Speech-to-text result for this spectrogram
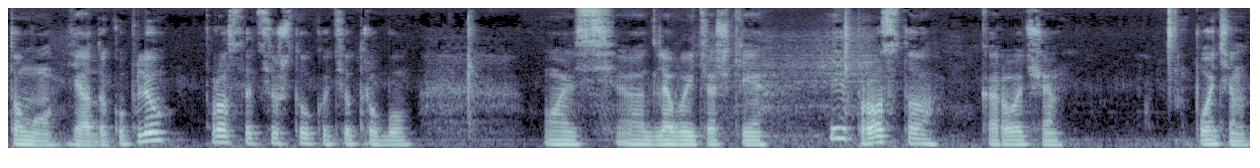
Тому я докуплю просто цю штуку, цю трубу. Ось е, для витяжки. І просто, коротше, потім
